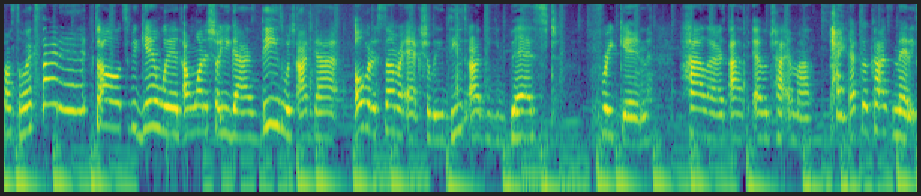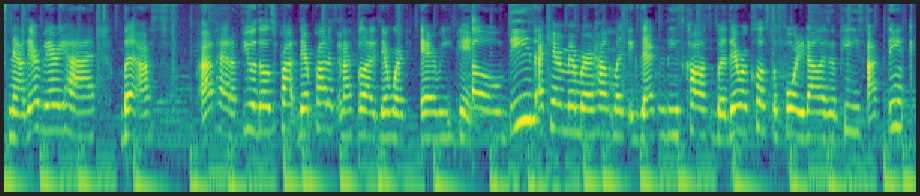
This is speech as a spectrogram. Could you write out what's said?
i'm so excited so to begin with i want to show you guys these which i got over the summer actually these are the best freaking highlighters i've ever tried in my life Becca Cosmetics now they're very high but i I've had a few of those pro their products and I feel like they're worth every penny. So these, I can't remember how much exactly these cost, but they were close to $40 a piece, I think.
